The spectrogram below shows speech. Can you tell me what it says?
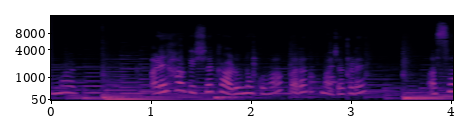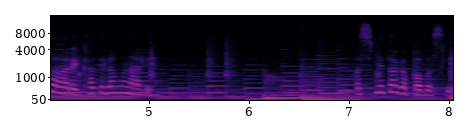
मग आणि हा विषय काढू नको हा परत माझ्याकडे. असं रेखा तिला म्हणाली. अस्मिता गप्पा बसली.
